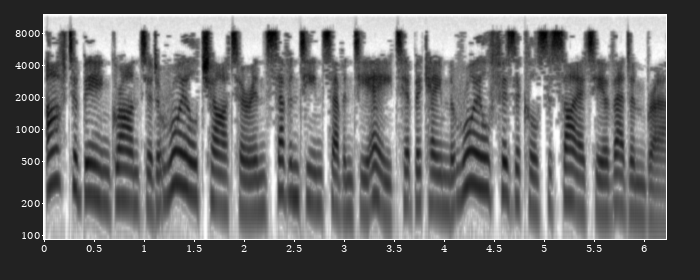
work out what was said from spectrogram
After being granted a royal charter in 1778 it became the Royal Physical Society of Edinburgh.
